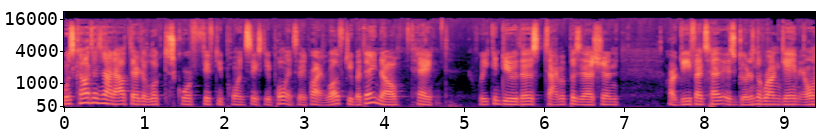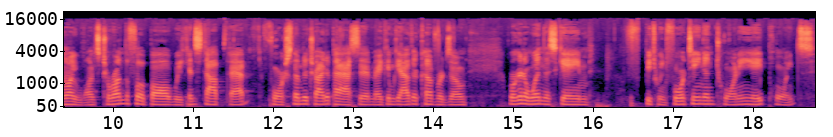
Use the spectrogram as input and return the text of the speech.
Wisconsin's not out there to look to score 50 points, 60 points. They probably love to, but they know, hey, we can do this. Time of possession. Our defense is good in the run game. Illinois wants to run the football. We can stop that, force them to try to pass it, make them get out of their comfort zone. We're going to win this game between 14 and 28 points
